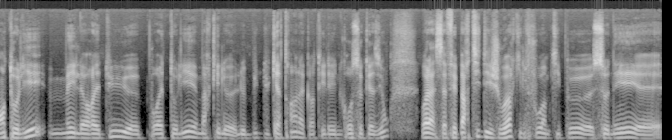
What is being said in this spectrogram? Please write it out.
en, en taulier, mais il aurait dû, euh, pour être taulier, marquer le, le but du 4-1 là, quand il a une grosse occasion. Voilà, ça fait partie des joueurs qu'il faut un petit peu sonner,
